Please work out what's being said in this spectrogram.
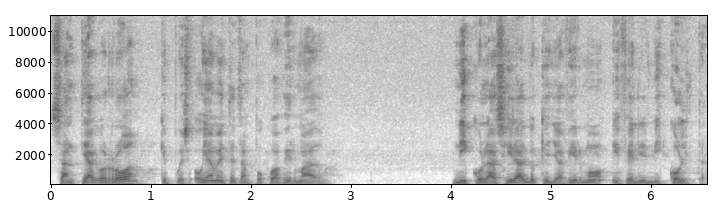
Santiago Roa, que pues obviamente tampoco ha firmado. Nicolás Giraldo, que ya firmó, y Félix Micolta.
